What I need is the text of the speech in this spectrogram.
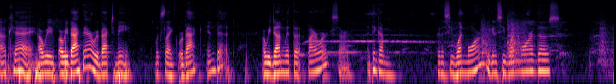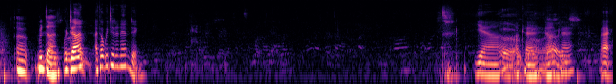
Okay. Are we are we back there or are we back to me? Looks like we're back in bed. Are we done with the fireworks or I think I'm gonna see one more. We're gonna see one more of those. Uh, we're done. We're done? I thought we did an ending. Yeah. Oh, okay. Okay. Back.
